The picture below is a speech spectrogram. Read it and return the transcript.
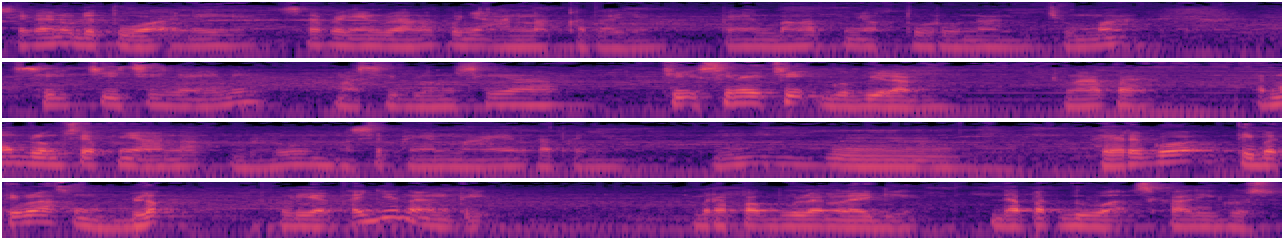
Saya kan udah tua nih saya pengen banget punya anak katanya. Pengen banget punya keturunan. Cuma si cicinya ini masih belum siap. Ci, sini Ci, gue bilang. Kenapa? Emang belum siap punya anak? Belum masih pengen main katanya. Hmm. Hmm. akhirnya gue tiba-tiba langsung blek lihat aja nanti. Berapa bulan lagi dapat dua sekaligus.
